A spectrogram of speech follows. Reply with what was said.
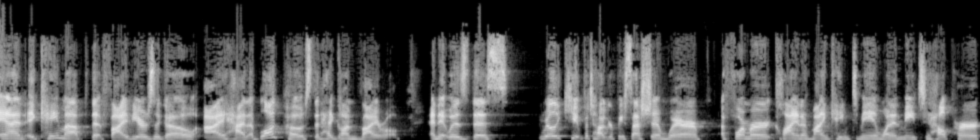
And it came up that five years ago, I had a blog post that had gone viral. And it was this really cute photography session where a former client of mine came to me and wanted me to help her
